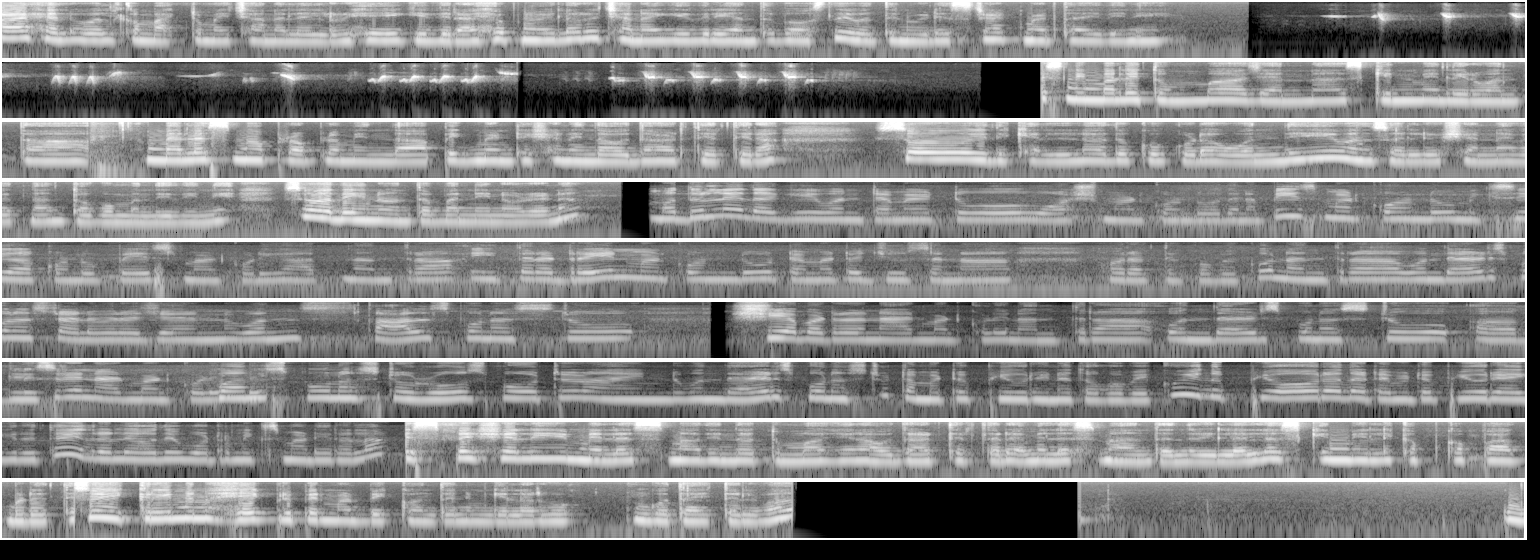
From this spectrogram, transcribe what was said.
Hi hello welcome back to my channel ಎಲ್ಲರೂ ಹೇಗಿದ್ದೀರಾ? I hope ನೀವೆಲ್ಲರೂ ಚೆನ್ನಾಗಿದ್ದೀರಿ ಅಂತ ಭಾವಿಸ್ತಾ ಇವತ್ತಿನ ವಿಡಿಯೋ ಸ್ಟಾರ್ಟ್ ಮಾಡ್ತಾ ಇದ್ದೀನಿ. ನಿಮ್ಮಲ್ಲಿ ತುಂಬ ಜನ ಸ್ಕಿನ್ ಮೇಲಿರುವಂಥ ಮೆಲಸ್ಮಾ ಪ್ರಾಬ್ಲಮಿಂದ ಪಿಗ್ಮೆಂಟೇಷನಿಂದ ಒದ್ದಾಡ್ತಿರ್ತೀರ ಸೊ ಇದಕ್ಕೆಲ್ಲದಕ್ಕೂ ಕೂಡ ಒಂದೇ ಒಂದು ಸೊಲ್ಯೂಷನ್ನ ಇವತ್ತು ನಾನು ತೊಗೊಂಬಂದಿದ್ದೀನಿ ಸೊ ಅದೇನು ಅಂತ ಬನ್ನಿ ನೋಡೋಣ. ಮೊದಲನೇದಾಗಿ ಒಂದು ಟೊಮೆಟೊ ವಾಶ್ ಮಾಡಿಕೊಂಡು ಅದನ್ನು ಪೀಸ್ ಮಾಡಿಕೊಂಡು ಮಿಕ್ಸಿಗೆ ಹಾಕ್ಕೊಂಡು ಪೇಸ್ಟ್ ಮಾಡಿಕೊಡಿ. ಅದ ನಂತರ ಈ ಥರ ಡ್ರೈನ್ ಮಾಡಿಕೊಂಡು ಟೊಮೆಟೊ ಜ್ಯೂಸನ್ನು ಹೊರಗೆ ತೆಕ್ಕೋಬೇಕು. ನಂತರ ಒಂದು ಎರಡು ಸ್ಪೂನಷ್ಟು ಅಲೋವೆರಾ ಜೆನ್ ಒಂದು ಕಾಲು ಸ್ಪೂನಷ್ಟು ಶಿಯಾ ಬಟರನ್ನು ಆ್ಯಡ್ ಮಾಡ್ಕೊಳ್ಳಿ. ನಂತರ ಒಂದೆರಡು ಸ್ಪೂನಷ್ಟು ಗ್ಲಿಸರಿನ್ ಆ್ಯಡ್ ಮಾಡ್ಕೊಳ್ಳಿ. ಒಂದು ಸ್ಪೂನಷ್ಟು ರೋಸ್ ವಾಟರ್ ಆ್ಯಂಡ್ ಒಂದೆರಡು ಸ್ಪೂನಷ್ಟು ಟೊಮೆಟೊ ಪ್ಯೂರಿನ ತಗೋಬೇಕು. ಇದು ಪ್ಯೂರ್ ಆದ ಟೊಮೆಟೊ ಪ್ಯೂರಿ ಆಗಿರುತ್ತೆ. ಇದರಲ್ಲಿ ಯಾವುದೇ ವಾಟರ್ ಮಿಕ್ಸ್ ಮಾಡಿರಲ್ಲ. ಎಸ್ಪೆಷಲಿ ಮೆಲಸ್ಮಾದಿಂದ ತುಂಬ ಜನ ಓದಾಡ್ತಿರ್ತಾರೆ. ಮೆಲಸ್ಮಾ ಅಂತಂದ್ರೆ ಇಲ್ಲೆಲ್ಲ ಸ್ಕಿನ್ ಮೇಲೆ ಕಪ್ ಕಪ್ ಆಗಿಬಿಡುತ್ತೆ. ಸೊ ಈ ಕ್ರೀಮನ್ನು ಹೇಗೆ ಪ್ರಿಪೇರ್ ಮಾಡಬೇಕು ಅಂತ ನಿಮ್ಗೆಲ್ಲರಿಗೂ ಗೊತ್ತಾಯ್ತಲ್ವಾ?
